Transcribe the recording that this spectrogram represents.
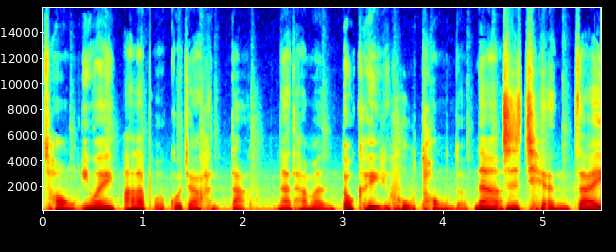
从因为阿拉伯国家很大。那他们都可以互通的。那之前在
